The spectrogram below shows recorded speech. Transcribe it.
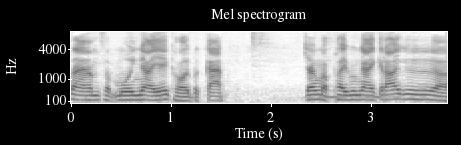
31ថ្ងៃឯងក្រោយបង្កាត់អញ្ចឹង21ថ្ងៃក្រោយគឺអឺ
